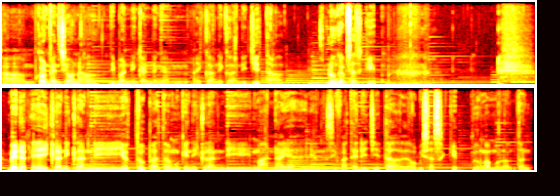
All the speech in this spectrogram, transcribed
um, konvensional dibandingkan dengan iklan-iklan digital lu nggak bisa skip. Beda kayak iklan-iklan di YouTube atau mungkin iklan di mana ya yang sifatnya digital lo bisa skip lu nggak mau nonton.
